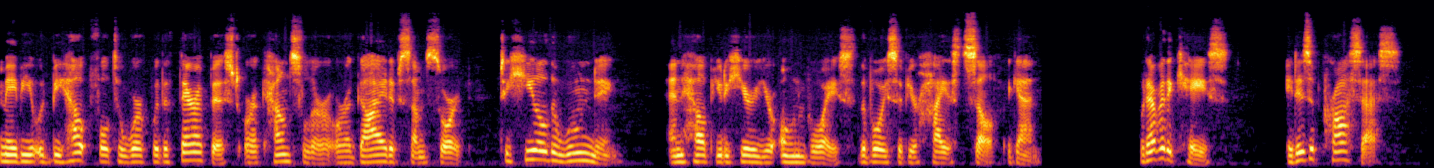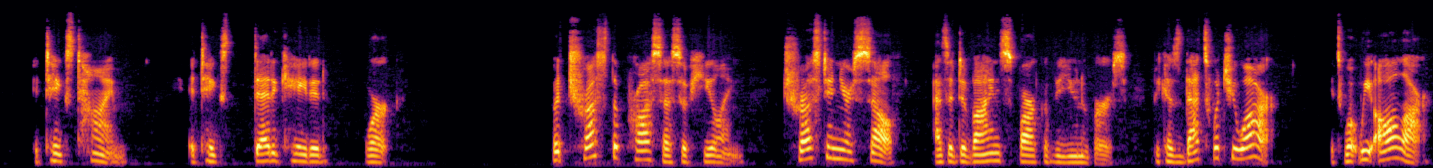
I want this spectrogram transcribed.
Maybe it would be helpful to work with a therapist or a counselor or a guide of some sort to heal the wounding and help you to hear your own voice, the voice of your highest self again. Whatever the case, it is a process. It takes time. It takes dedicated work. But trust the process of healing. Trust in yourself as a divine spark of the universe because that's what you are. It's what we all are.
